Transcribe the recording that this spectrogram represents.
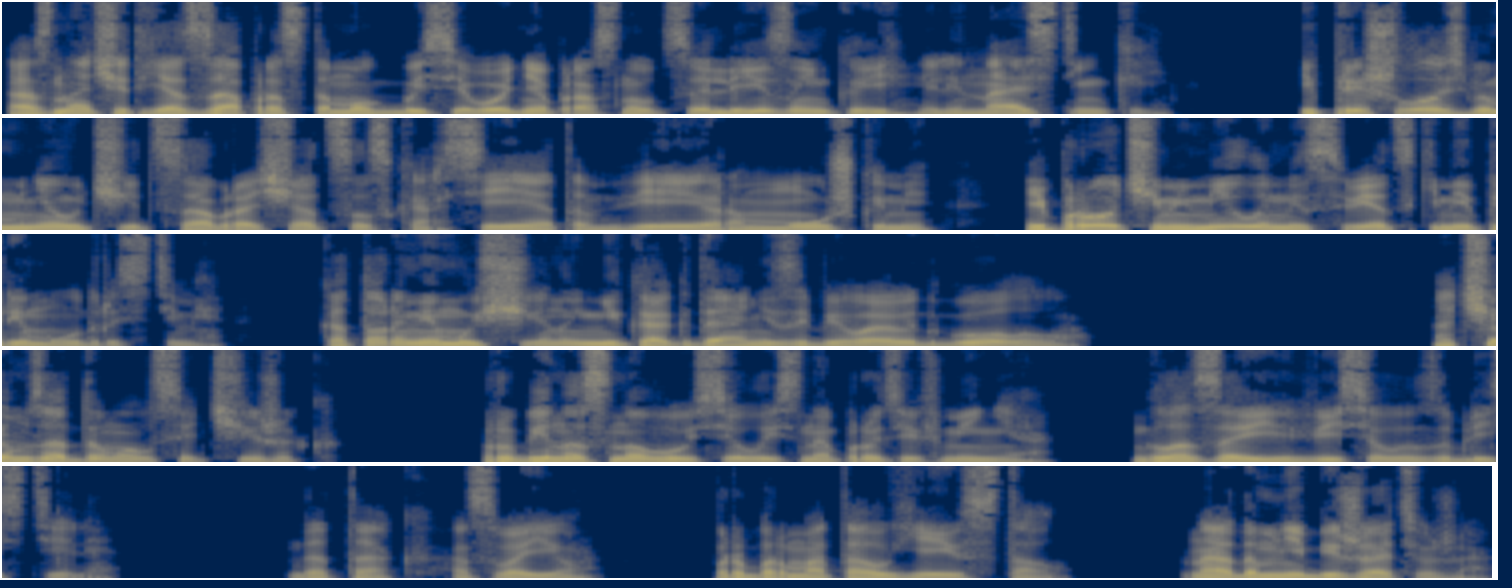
А значит, я запросто мог бы сегодня проснуться Лизонькой или Настенькой, и пришлось бы мне учиться обращаться с корсетом, веером, мушками и прочими милыми светскими премудростями, которыми мужчины никогда не забивают голову. О чем задумался Чижик? Рубина снова уселась напротив меня. Глаза ее весело заблестели. «Да так, о своем». Пробормотал я и встал. «Надо мне бежать уже,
